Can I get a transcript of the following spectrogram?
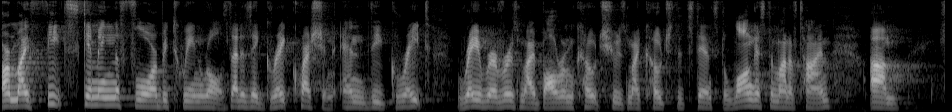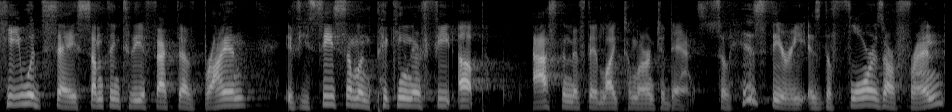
Are my feet skimming the floor between rolls? That is a great question. And the great Ray Rivers, my ballroom coach, who's my coach that stands the longest amount of time, um, he would say something to the effect of Brian, if you see someone picking their feet up, ask them if they'd like to learn to dance. So his theory is the floor is our friend.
